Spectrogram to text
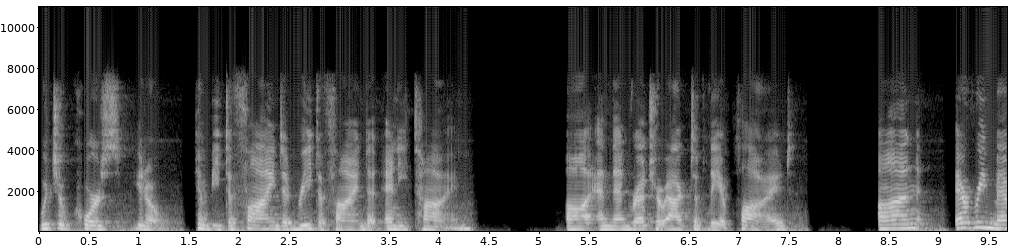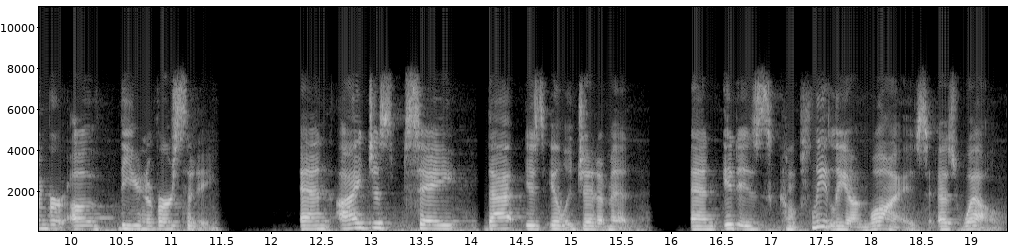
which, of course, you know, can be defined and redefined at any time, uh, and then retroactively applied. on every member of the university. And I just say that is illegitimate and it is completely unwise as well.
